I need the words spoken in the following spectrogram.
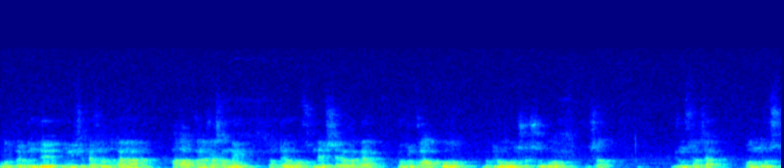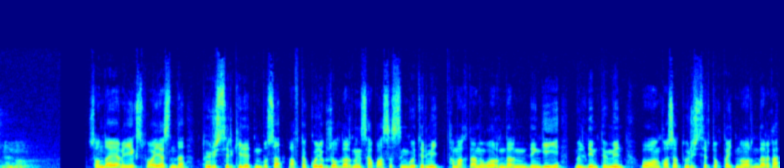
Ол бір күнде немесе бір жылды ғана аталып қана жасалмай сондықтан осындай іс шараларға бүкіл халық болып бүкіл облыс жұртшылығы болып жұмыстансақ ол нұр үстінен бар. Сондай ақ экспо аясында туристер келетін болса автокөлік жолдарының сапасы сын көтермейді. Тамақтану орындарының деңгейі мүлдем төмен. Оған қоса туристер тоқтайтын орындарға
